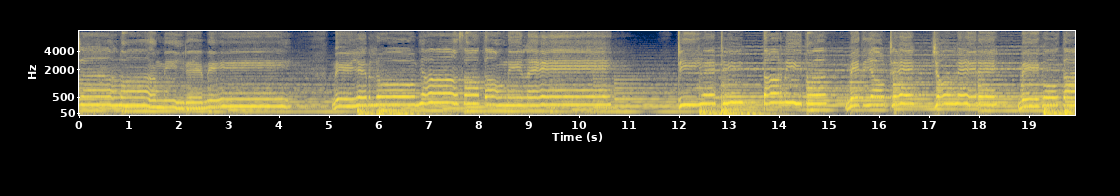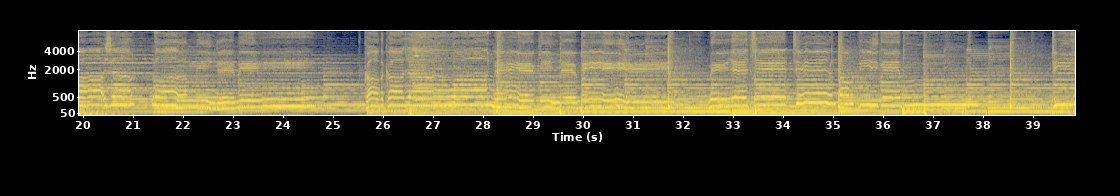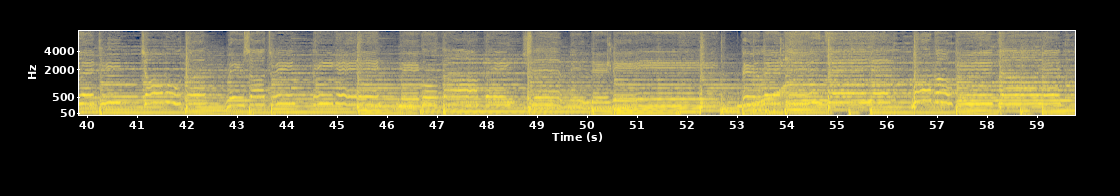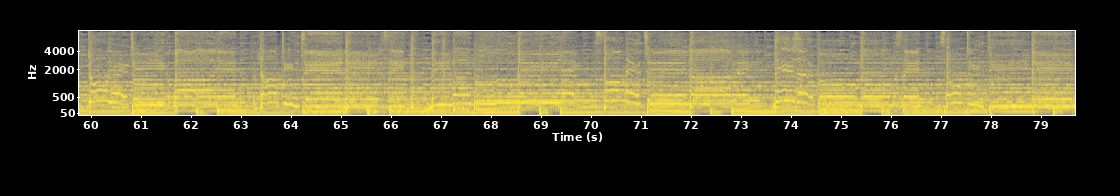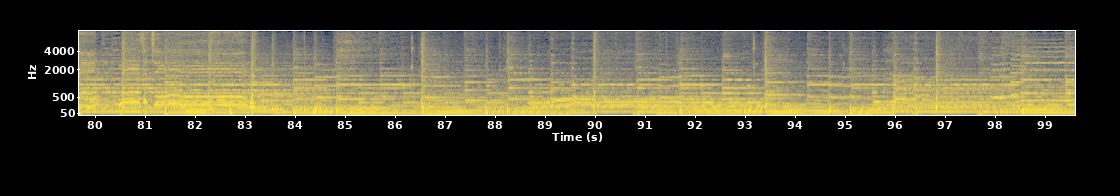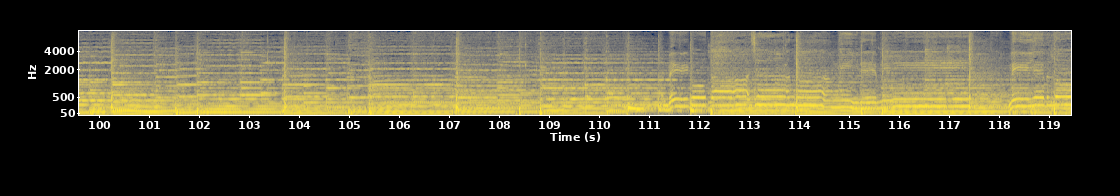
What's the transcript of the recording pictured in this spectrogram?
ရန်လွန်မိတယ်မေနေရဲ့ဘလို့များစာတောင်းနေလဲဒီရွယ်ဒီတာမီတော့မေတယောက်တည်းယုံနေတယ်မေကိုသာရန်လွန်မိတယ်မေတခါတခါရဝါနေ မေရှာ never Lord.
